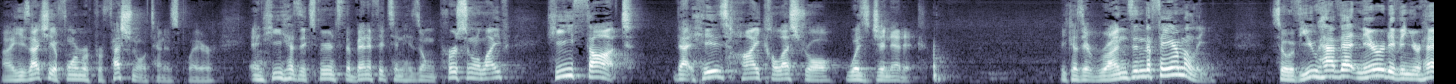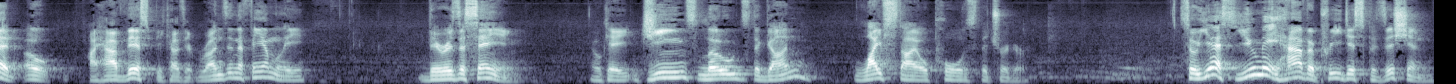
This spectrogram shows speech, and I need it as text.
Uh, he's actually a former professional tennis player, and he has experienced the benefits in his own personal life. He thought that his high cholesterol was genetic because it runs in the family. So if you have that narrative in your head, oh, I have this because it runs in the family, there is a saying, okay, genes loads the gun, lifestyle pulls the trigger. So, yes, you may have a predisposition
